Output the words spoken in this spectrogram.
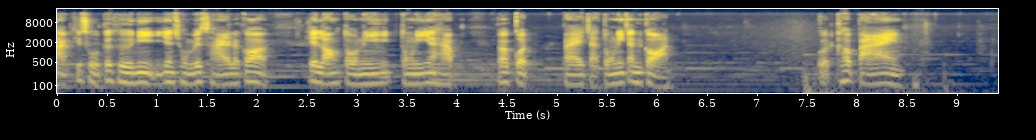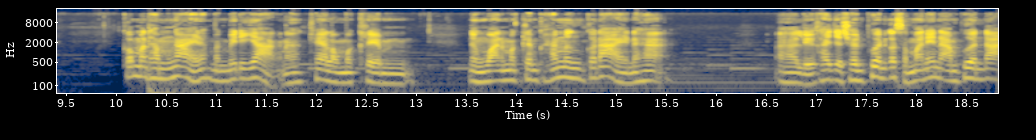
นัดที่สุดก็คือนี่เยี่ยนชมเว็บไซต์แล้วก็เรียงร้องตรงนี้ตรงนี้นะครับ ก็กดไปจากตรงนี้กันก่อน กดเข้าไป ก็มาทำง่ายนะมันไม่ได้ยากนะ แค่เรามาเคลมหนึ่งวันมาเคลมครั้งหนึ่งก็ได้นะฮะหรือใครจะเชิญเพื่อนก็สามารถแนะนำเพื่อนได้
